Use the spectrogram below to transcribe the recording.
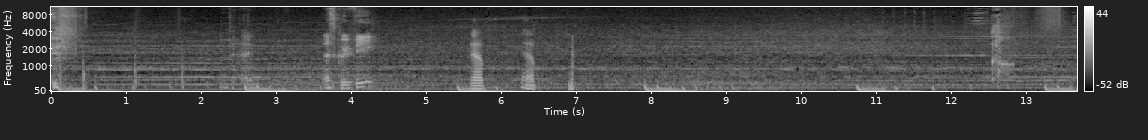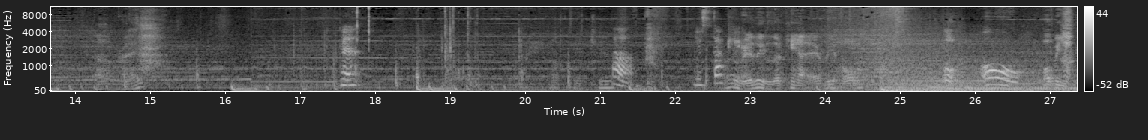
what the heck? That's creepy. Yep. Yep. You're stuck I'm here. really looking at every hole. Oh, Oh. Bobby. Hide,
